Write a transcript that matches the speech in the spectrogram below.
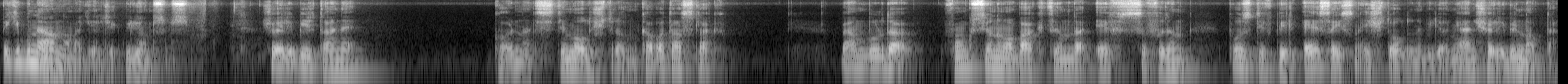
Peki bu ne anlama gelecek biliyor musunuz? Şöyle bir tane koordinat sistemi oluşturalım. Kaba taslak. Ben burada fonksiyonuma baktığımda f0'ın pozitif bir e sayısına eşit olduğunu biliyorum. Yani şöyle bir nokta.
